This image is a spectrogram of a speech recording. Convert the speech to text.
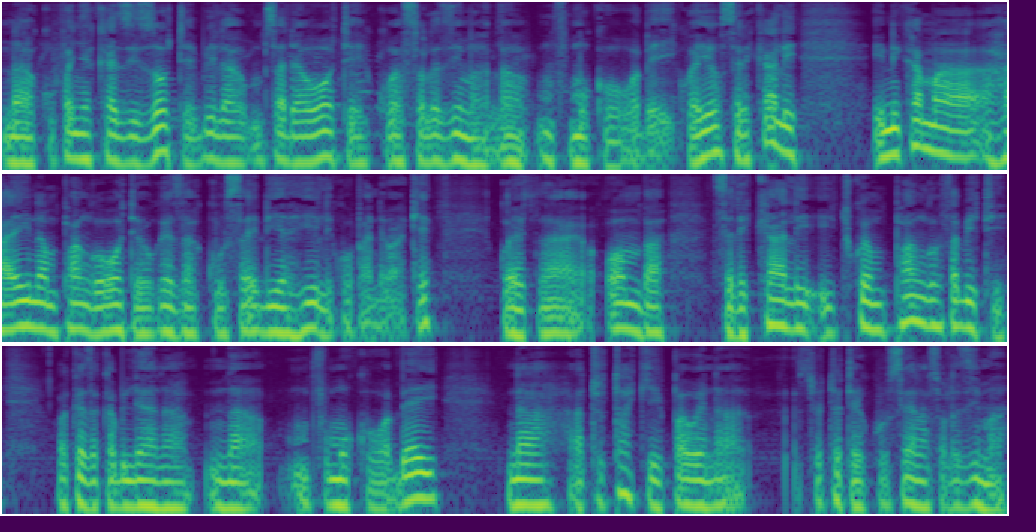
na kufanya kazi zote bila msaada wowote kwa swala zima la mfumuko wa bei. Kwa hiyo serikali ni kama haina mpango wote kuweza kusaidia hili kwa upande wake. Kwa hiyo tunaomba serikali ichukue mpango thabiti wakiweza kukabiliana na mfumuko wa bei, na hatutaki pawe na chochote kuhusiana na swala zima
